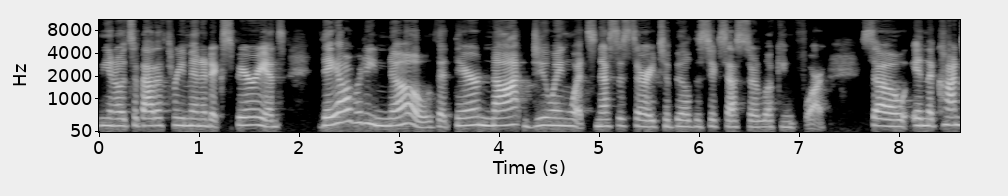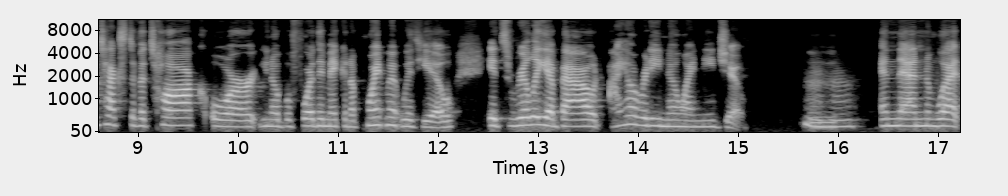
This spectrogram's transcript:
you know it's about a three minute experience they already know that they're not doing what's necessary to build the success they're looking for so in the context of a talk or you know before they make an appointment with you it's really about i already know i need you mm-hmm. and then what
